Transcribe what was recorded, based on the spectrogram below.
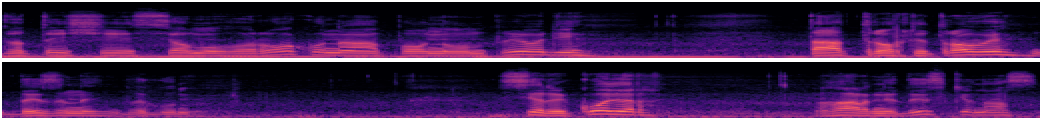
2007 року на повному приводі та 3-літровий дизельний двигун. Сірий колір, гарні диски у нас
